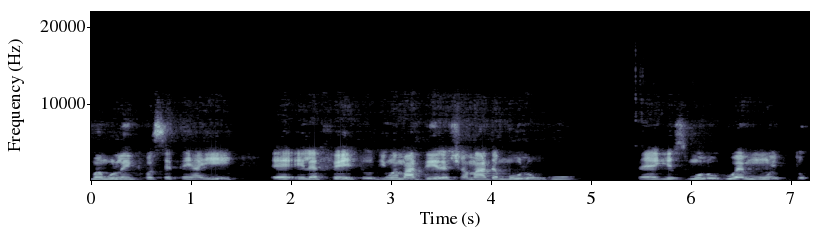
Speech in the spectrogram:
mamulém que você tem aí, é, ele é feito de uma madeira chamada mulungu. Né? E esse mulungu é muito,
